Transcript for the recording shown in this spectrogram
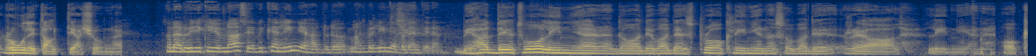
roligt alltid att sjunga. Så när du gick i gymnasiet, vilken linje hade du då? Man hade väl linje på den tiden? Vi hade ju två linjer då. Det var det språklinjen och så var det reallinjen. Och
